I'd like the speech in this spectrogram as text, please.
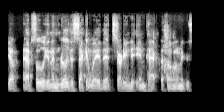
Yep, absolutely. And then, really, the second way that's starting to impact the home is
